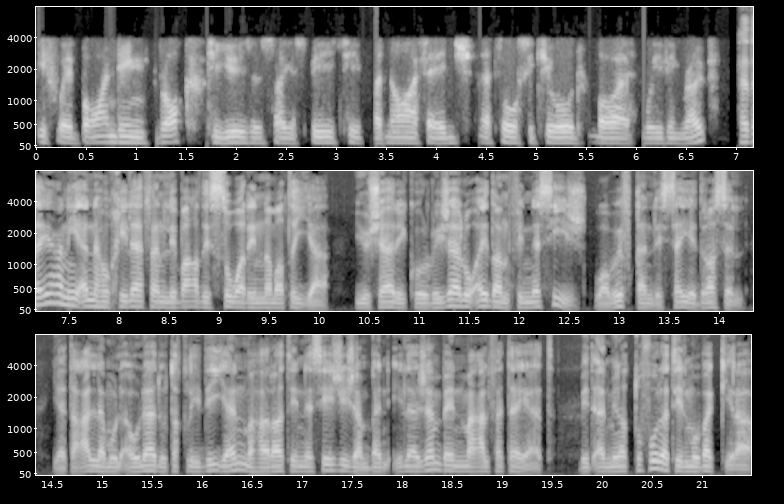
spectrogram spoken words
If we're binding rock to use as, say, a spear tip, a knife edge, that's all secured by weaving rope. هذا يعني أنه خلافا لبعض الصور النمطية يشارك الرجال أيضا في النسيج ووفقا للسيد راسل يتعلم الأولاد تقليديا مهارات النسيج جنبا إلى جنب مع الفتيات بدءا من الطفولة المبكرة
